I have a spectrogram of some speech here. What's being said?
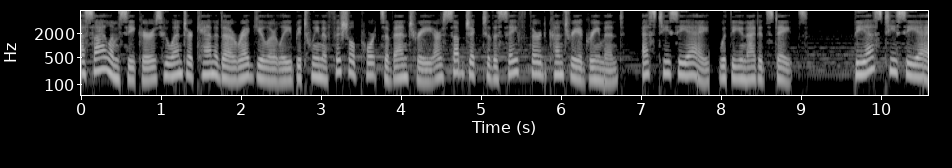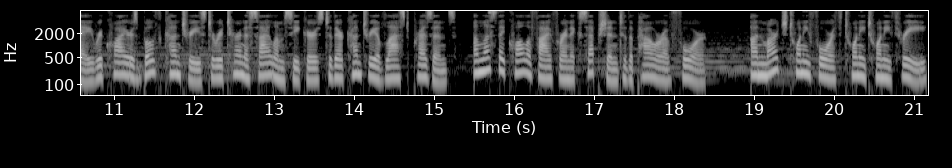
Asylum seekers who enter Canada irregularly between official ports of entry are subject to the Safe Third Country Agreement, STCA, with the United States. The STCA requires both countries to return asylum seekers to their country of last presence, unless they qualify for an exception to the power of four. On March 24, 2023,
